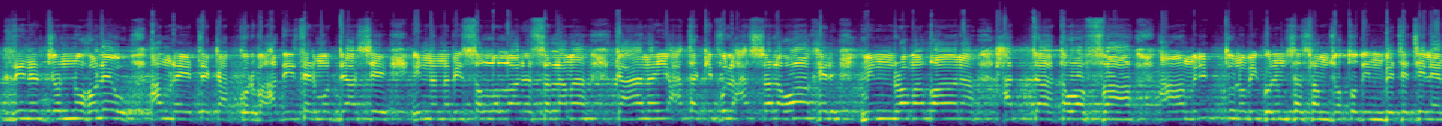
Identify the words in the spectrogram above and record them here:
একদিনের জন্য হলেও আমরা এতে কাপ করব। হাদিসের মধ্যে আসে, ইন্না নবী সাল্লাল্লাহু আলাইহি সাল্লাম কানা ইয়াতাকিফুল আশরাল আওয়াখির মিন রমাদান হাত্তা তাওয়াফা আমৃত্যু নবী করিম সাল্লাল্লাহু যতদিন বেঁচে ছিলেন,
